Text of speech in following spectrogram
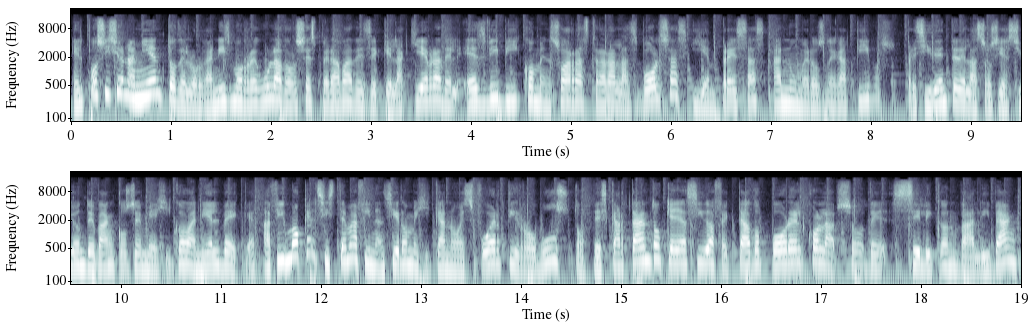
El posicionamiento del organismo regulador se esperaba desde que la quiebra del SVB comenzó a arrastrar a las bolsas y empresas a números negativos negativos. Presidente de la Asociación de Bancos de México, Daniel Becker, afirmó que el sistema financiero mexicano es fuerte y robusto, descartando que haya sido afectado por el colapso de Silicon Valley Bank.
